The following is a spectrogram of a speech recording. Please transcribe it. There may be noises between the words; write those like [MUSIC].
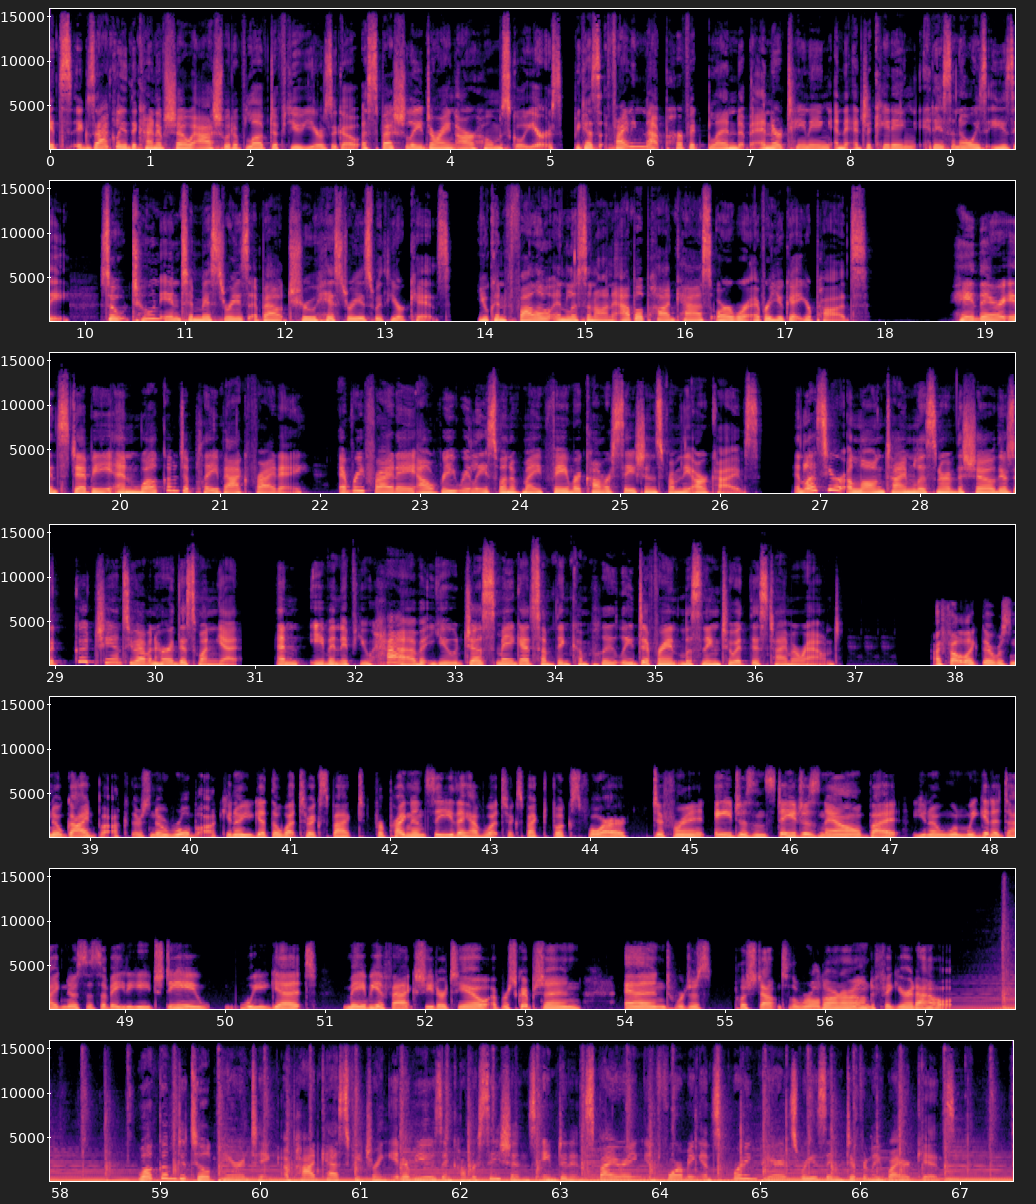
It's exactly the kind of show Ash would have loved a few years ago, especially during our homeschool years, because finding that perfect blend of entertaining and educating, it isn't always easy. So tune in to Mysteries About True Histories with your kids. You can follow and listen on Apple Podcasts or wherever you get your pods. Hey there, it's Debbie, and welcome to Playback Friday. Every Friday, I'll re release one of my favorite conversations from the archives. Unless you're a longtime listener of the show, there's a good chance you haven't heard this one yet. And even if you have, you just may get something completely different listening to it this time around. I felt like there was no guidebook. There's no rule book. You know, you get the what to expect for pregnancy, they have what to expect books for different ages and stages now. But, you know, when we get a diagnosis of ADHD, we get maybe a fact sheet or two, a prescription, and we're just pushed out into the world on our own to figure it out. Welcome to Tilt Parenting, a podcast featuring interviews and conversations aimed at inspiring, informing, and supporting parents raising differently wired kids.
